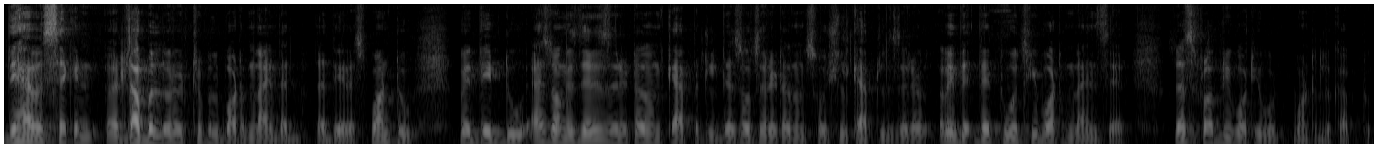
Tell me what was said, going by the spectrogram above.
They have a second, a double or a triple bottom line that, that they respond to, where they do, as long as there is a return on capital, there's also a return on social capital. I mean, there are two or three bottom lines there. So that's probably what you would want to look up to.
